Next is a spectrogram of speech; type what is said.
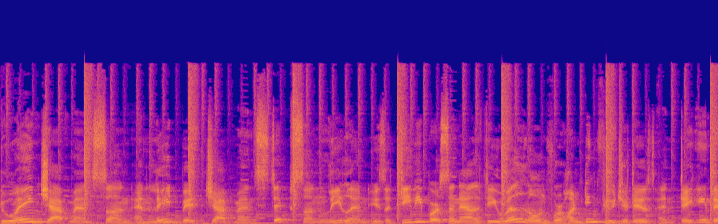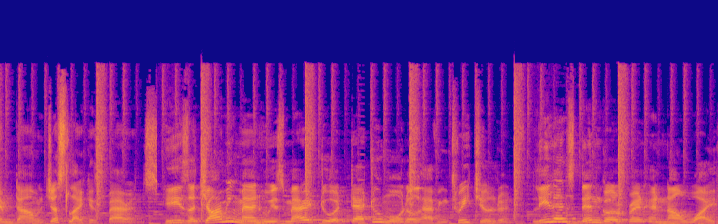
Duane Chapman's son and late Beth Chapman's stepson Leland is a TV personality well known for hunting fugitives and taking them down just like his parents. He is a charming man who is married to a tattoo model having three children. Leland's then girlfriend and now wife,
